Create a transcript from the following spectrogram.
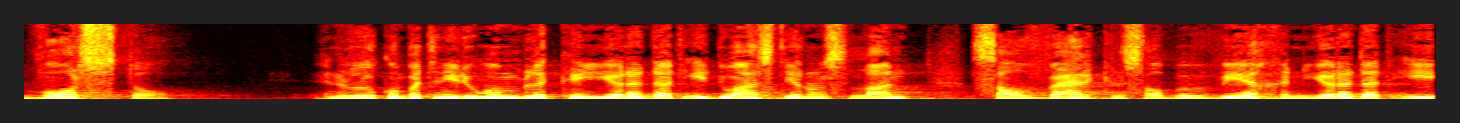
worstel. En ons kom bid in hierdie oomblikke, Here, dat U dwars deur ons land sal werk en sal beweeg en Here dat U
